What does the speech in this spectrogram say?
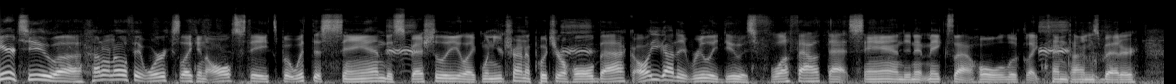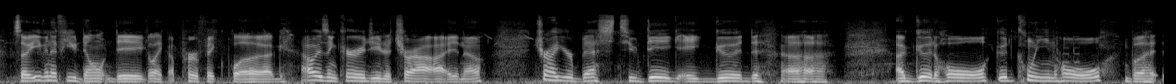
Here too, uh, I don't know if it works like in all states, but with the sand especially, like when you're trying to put your hole back, all you got to really do is fluff out that sand and it makes that hole look like 10 times better. So even if you don't dig like a perfect plug, I always encourage you to try, you know, try your best to dig a good, uh, a good hole, good clean hole. But,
